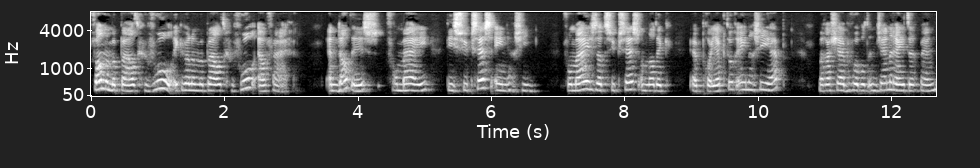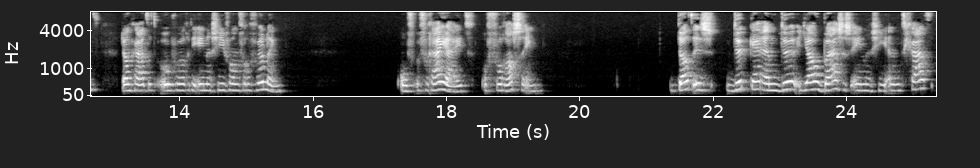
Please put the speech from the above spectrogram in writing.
van een bepaald gevoel. Ik wil een bepaald gevoel ervaren. En dat is voor mij die succesenergie. Voor mij is dat succes omdat ik eh, projectorenergie heb. Maar als jij bijvoorbeeld een generator bent, dan gaat het over die energie van vervulling. Of vrijheid of verrassing. Dat is de kern, de, jouw basisenergie. En het, gaat,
